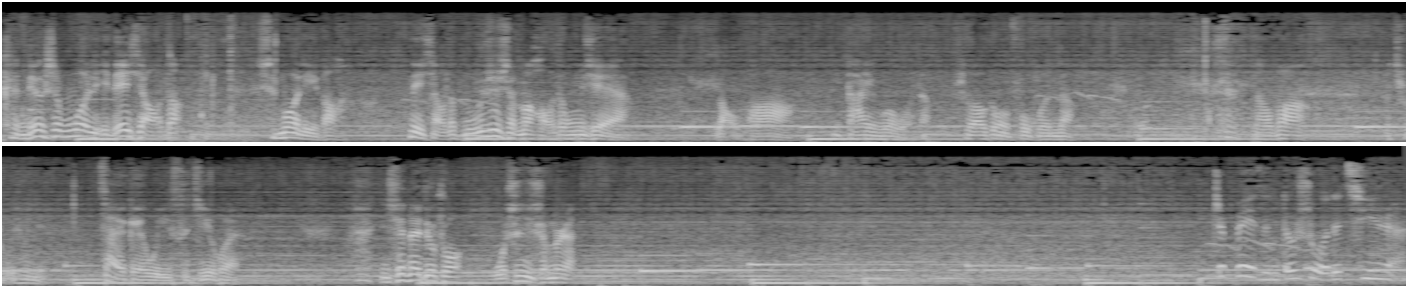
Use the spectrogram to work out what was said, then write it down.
肯定是莫里那小子，是莫里吧？那小子不是什么好东西。老婆，你答应过我的，说要跟我复婚的。老婆，我求求你，再给我一次机会。你现在就说我是你什么人？这辈子你都是我的亲人。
